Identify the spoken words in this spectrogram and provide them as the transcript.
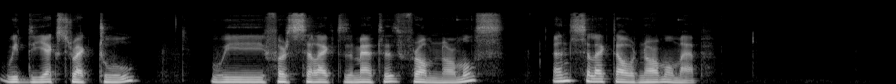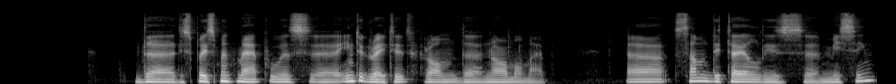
with the extract tool. We first select the method from normals and select our normal map. The displacement map was uh, integrated from the normal map. Uh, some detail is uh, missing.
